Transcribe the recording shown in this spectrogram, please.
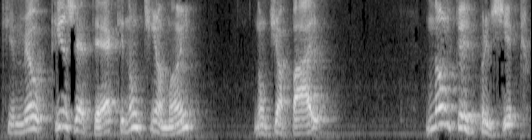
que Melquisedeque não tinha mãe, não tinha pai, não teve princípio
